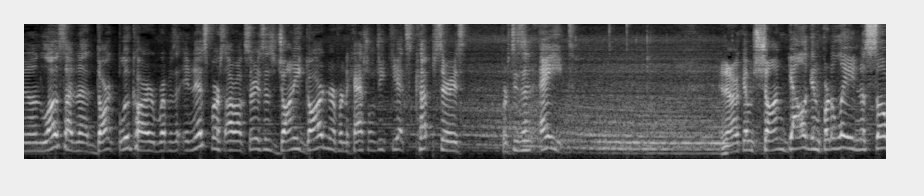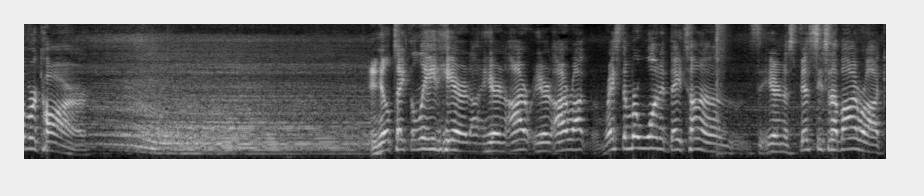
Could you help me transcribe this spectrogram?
and on the low side in that dark blue car represent in his first IROC series is Johnny Gardner from the Castrol GTX Cup Series for season eight. And now comes Sean Galligan for the lead in the silver car. And he'll take the lead here at here in here IROC race number one at Daytona here in this fifth season of IROC.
